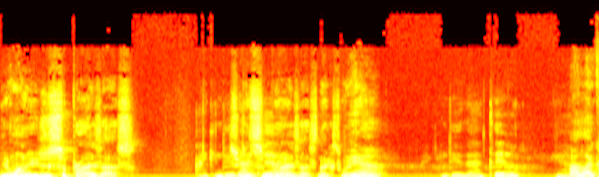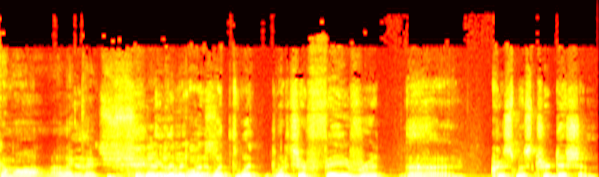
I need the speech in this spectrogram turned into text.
Why don't you just surprise us? I can do You that can too. surprise us next week. Yeah. I can do that too. Yeah. I like them all. I like Yeah. the sugar Hey, let me. What, cookies. what what what's your favorite uh, Christmas tradition?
